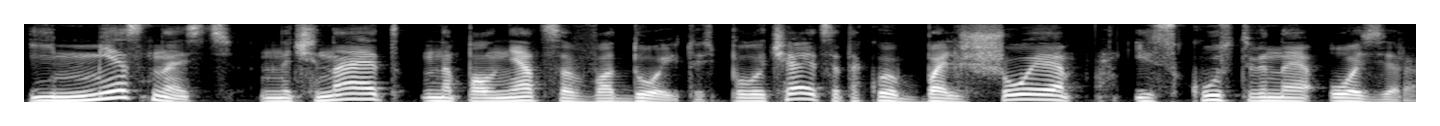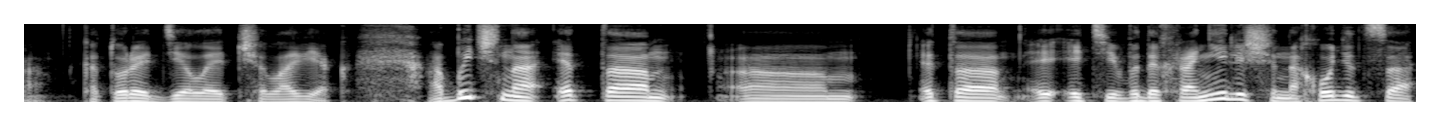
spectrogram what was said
и местность начинает наполняться водой. То есть получается такое большое искусственное озеро, которое делает человек. Обычно это... Э, это, эти водохранилища находятся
